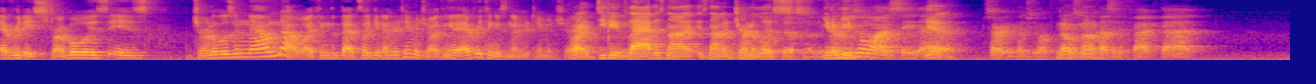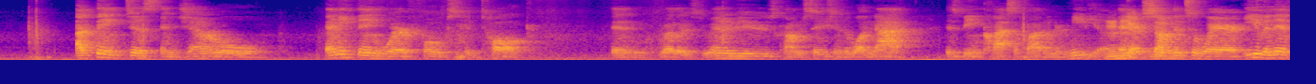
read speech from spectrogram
everyday struggle is is journalism now? No, I think that that's like an entertainment show. I think that everything is an entertainment show. right DJ Vlad is not is not a oh, journalist definitely. you know the he reason why I say that, Yeah. sorry to cut you off, No, no. because of the fact that I think just in general, anything where folks can talk, and whether it's through interviews, conversations, or whatnot, is being classified under media. And Mhm. there's something to where even if,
